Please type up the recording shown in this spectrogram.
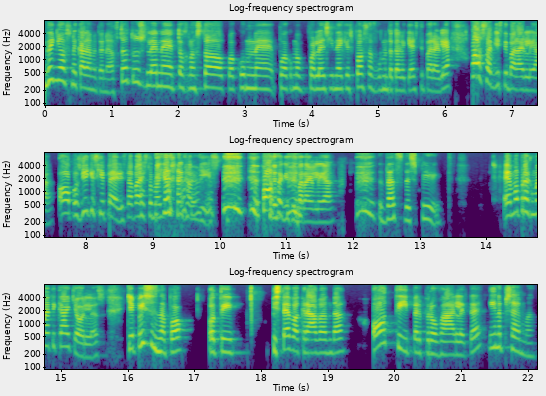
δεν νιώθουν καλά με τον εαυτό τους, λένε το γνωστό που ακούμε, που ακούμε από πολλές γυναίκες πώς θα βγούμε το καλοκαίρι στην παραλία. Πώς θα βγεις στην παραλία, όπως βγήκες και πέρυσι, θα βάζεις το μαγιό και θα βγεις. πώς θα βγεις στην παραλία; That's the spirit. Έμα πραγματικά κιόλας. Και επίσης να πω ότι πιστεύω ακράδαντα ό,τι υπερπροβάλλεται είναι ψέμα.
